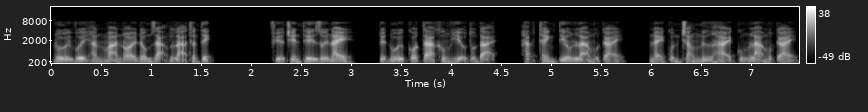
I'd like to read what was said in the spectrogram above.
đối với hắn mà nói đồng dạng là thần tích. Phía trên thế giới này, tuyệt đối có ta không hiểu tồn tại hắc thành tiêu là một cái, này quần trắng nữ hải cũng là một cái.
